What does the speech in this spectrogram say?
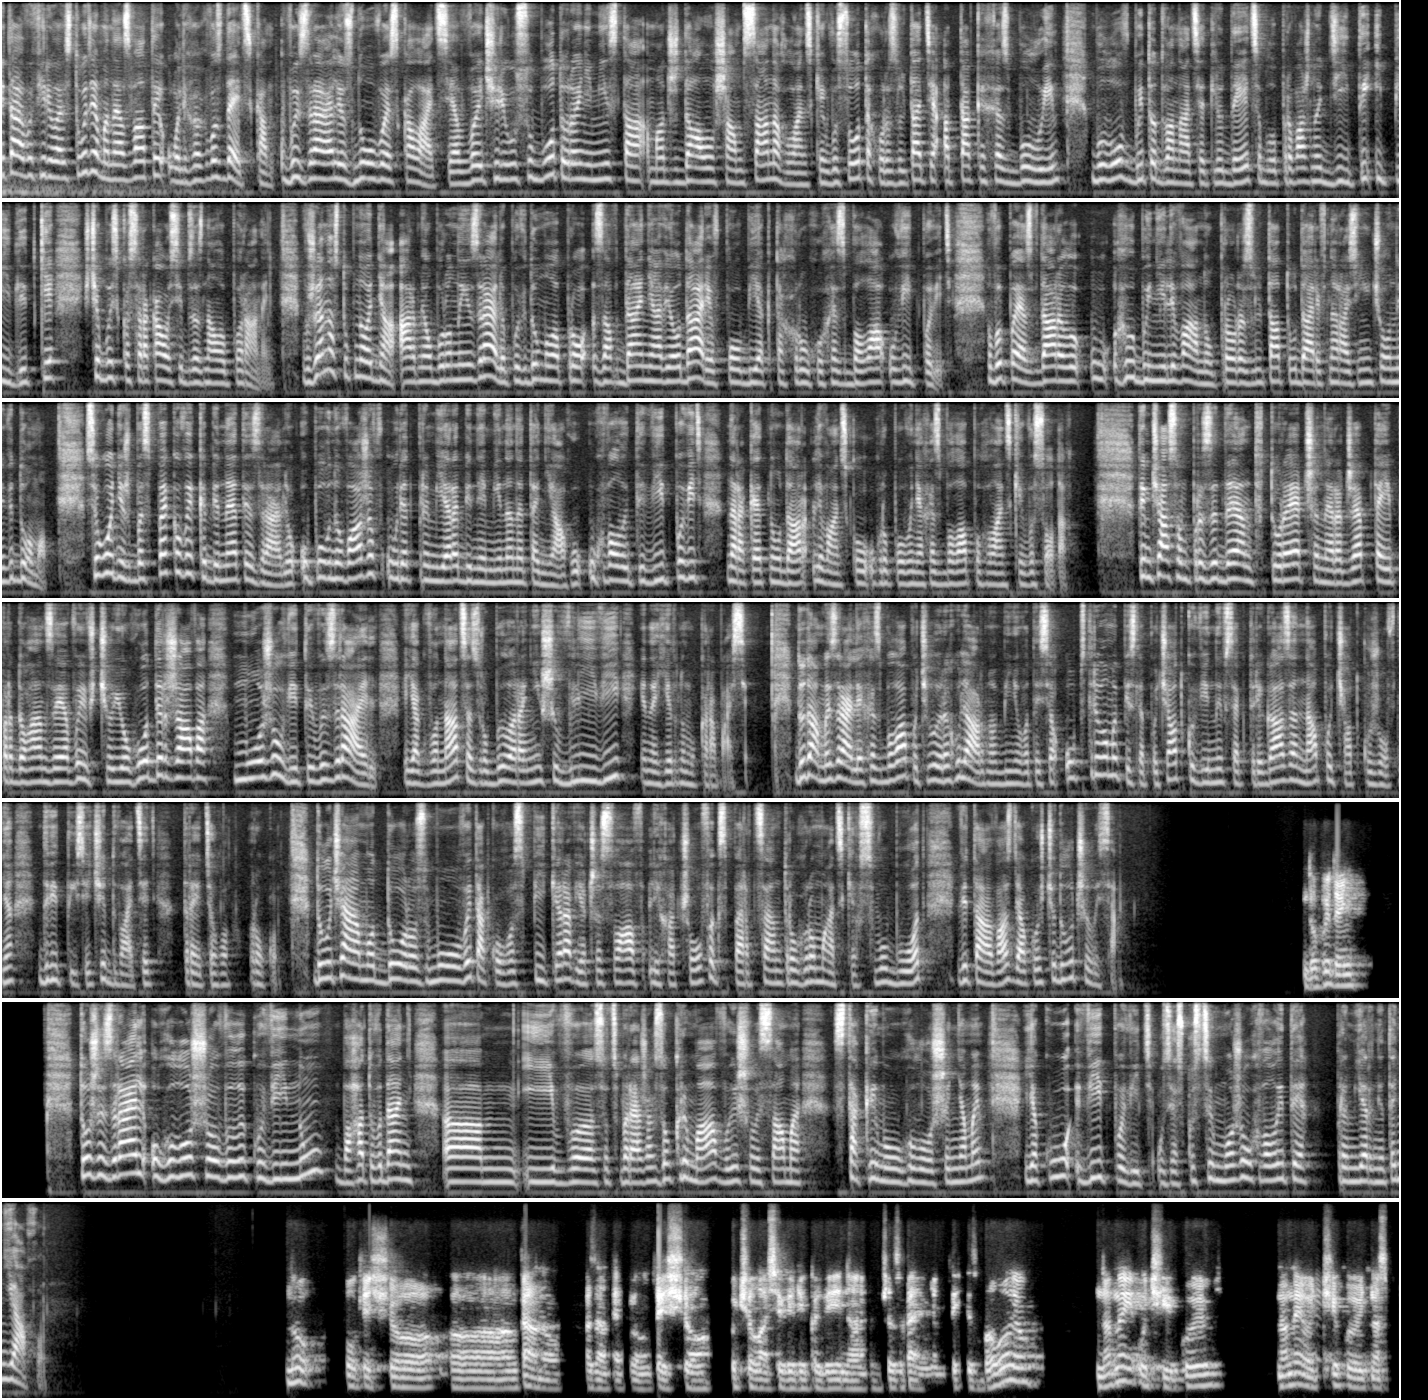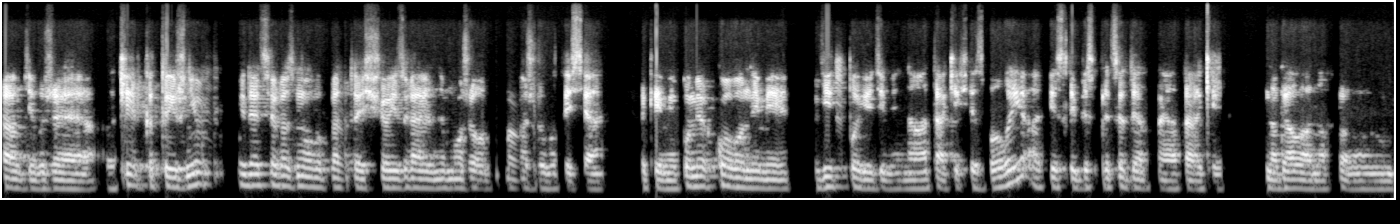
Вітаю в ефірі Лайв студія. Мене звати Ольга Гвоздецька. В Ізраїлі знову ескалація. Ввечері у суботу районі міста Мадждал Шамса на голландських висотах у результаті атаки Хезболи було вбито 12 людей. Це було переважно діти і підлітки. Ще близько 40 осіб зазнали поранень. Вже наступного дня армія оборони Ізраїлю повідомила про завдання авіаударів по об'єктах руху Хезбола у відповідь. ВПС вдарили у глибині Лівану. Про результати ударів наразі нічого не відомо. Сьогодні ж безпековий кабінет Ізраїлю уповноважив уряд прем'єра Біняміна Нетаньягу ухвалити відповідь на ракетний удар ліванського угруповання Хезбола по голландських висотах. Тим часом президент Туреччини Раджеп Таїп Ердоган заявив, що його держава може увійти в Ізраїль, як вона це зробила раніше в Лівії і на гірному Карабасі. Додам, Ізраїль і Хезбола почали регулярно обмінюватися обстрілами після початку війни в секторі Газа на початку жовтня 2023 року. Долучаємо до розмови такого спікера В'ячеслав Ліхачов, експерт центру громадських свобод. Вітаю вас, дякую, що долучилися. Добрий день. Тож Ізраїль оголошує велику війну. Багато видань ем, і в соцмережах, зокрема, вийшли саме з такими оголошеннями. Яку відповідь у зв'язку з цим може ухвалити прем'єр Нетаньяху? Ну поки що е, рано казати про те, що почалася велика війна між Ізраїлем та Хізбалою. На неї очікують. На неї очікують насправді вже кілька тижнів. Йдеться розмова про те, що Ізраїль не може обмежуватися такими поміркованими відповідями на атаки Хізболи. А після безпрецедентної атаки на Галанах е,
